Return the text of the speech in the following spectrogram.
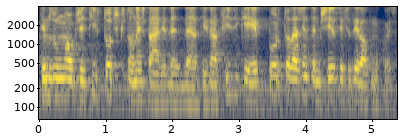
temos um objetivo, todos que estão nesta área da, da atividade física, é pôr toda a gente a mexer-se e a fazer alguma coisa.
